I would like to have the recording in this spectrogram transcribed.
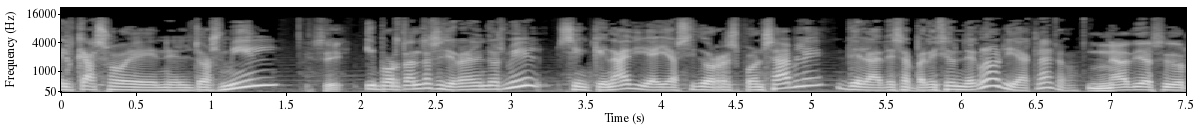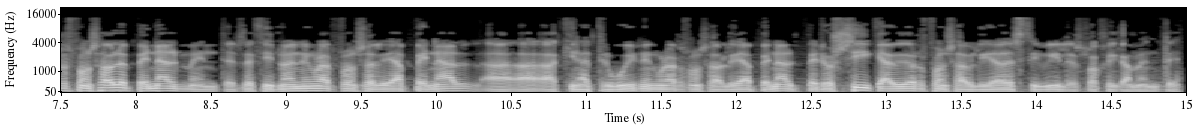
el caso en el 2000 Sí. y por tanto se cierra en el 2000 sin que nadie haya sido responsable de la desaparición de Gloria, claro. Nadie ha sido responsable penalmente, es decir, no hay ninguna responsabilidad penal a, a quien atribuir ninguna responsabilidad penal, pero sí que ha habido responsabilidades civiles, lógicamente.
